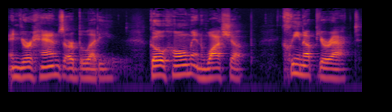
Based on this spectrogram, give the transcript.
and your hands are bloody. Go home and wash up. Clean up your act.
